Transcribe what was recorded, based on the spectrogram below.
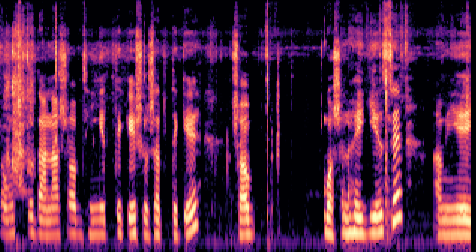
সমস্ত দানা সব ঝিঙের থেকে, শসার থেকে সব বসানো হয়ে গিয়েছে। আমি এই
